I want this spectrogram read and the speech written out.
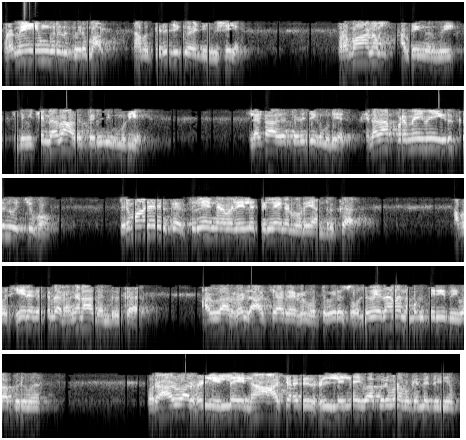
பிரமேயம்ங்கிறது பெருமாள். நாம தெரிஞ்சுக்க வேண்டிய விஷயம். பிரமாணம் அப்படிங்கிறது இது வச்சுருந்தா தான் அதை தெரிஞ்சுக்க முடியும். இல்லாட்டா அதை தெரிஞ்சுக்க முடியாது. என்னதான் பிரமேயமே இருக்குன்னு வச்சுப்போம். பெருமானே இருக்கார். திருவேங்கன் வழியில் திருவேங்கட உடையான் இருக்கார். அப்போ ஸ்ரீரங்கத்தில் ரங்கநாதன் இருக்கார். ஆழ்வார்கள் ஆச்சாரியர்கள் மொத்த பேரும் சொல்லவே தானே நமக்கு தெரியுது இவா பெருமை. ஒரு ஆழ்வார்கள் இல்லைன்னா ஆச்சாரியர்கள் இல்லைன்னா இவா பெருமை நமக்கு என்ன தெரியும்?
